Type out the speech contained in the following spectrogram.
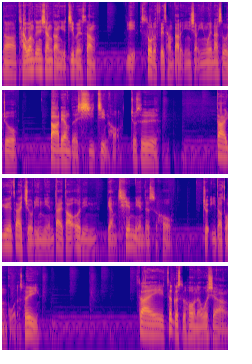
那台湾跟香港也基本上也受了非常大的影响，因为那时候就大量的西进哈，就是。大约在九零年代到二零两千年的时候，就移到中国了。所以，在这个时候呢，我想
